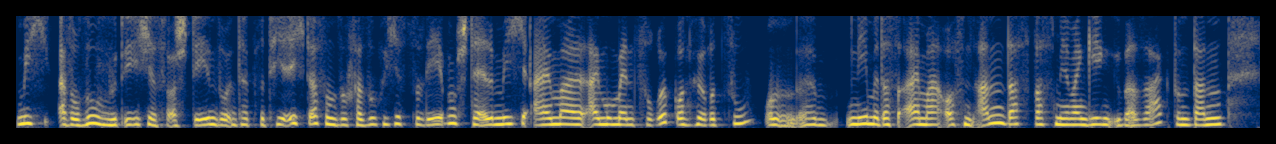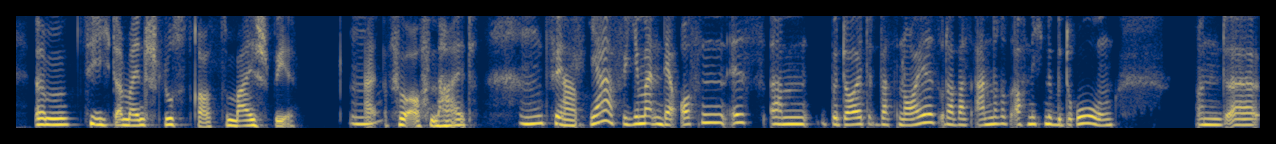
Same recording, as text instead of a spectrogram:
mich, also so würde ich es verstehen, so interpretiere ich das und so versuche ich es zu leben, stelle mich einmal einen Moment zurück und höre zu und äh, nehme das einmal offen an, das, was mir mein Gegenüber sagt und dann ähm, ziehe ich da meinen Schluss draus, zum Beispiel mhm. äh, für Offenheit. Mhm, für, ja. ja. für jemanden, der offen ist, ähm, bedeutet was Neues oder was anderes auch nicht eine Bedrohung. Und äh,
